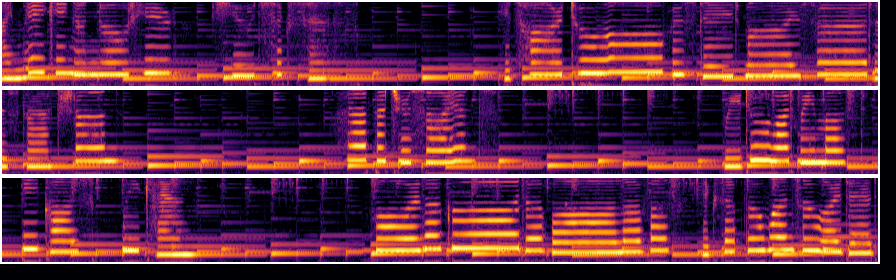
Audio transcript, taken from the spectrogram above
I'm making a note here, huge success. It's hard to overstate my satisfaction. Aperture science. We do what we must because we can. For the good of all of us, except the ones who are dead.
